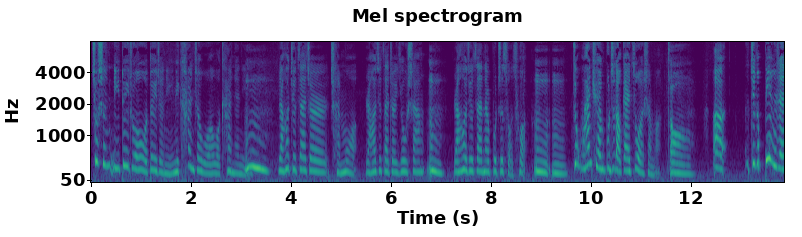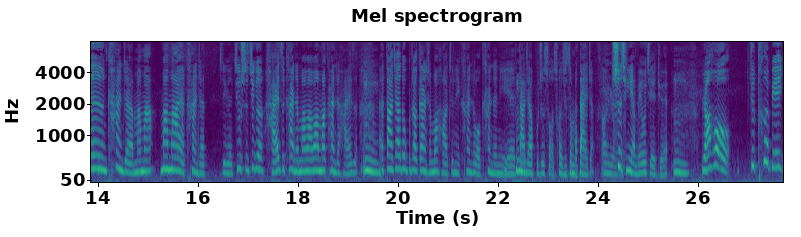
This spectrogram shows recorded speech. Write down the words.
就是你对着我，我对着你，你看着我，我看着你，嗯。然后就在这儿沉默，然后就在这儿忧伤，嗯。然后就在那儿不知所措，嗯嗯，就完全不知道该做什么。哦，呃，这个病人看着妈妈，妈妈呀看着这个，就是这个孩子看着妈妈，妈妈看着孩子，嗯。呃，大家都不知道干什么好，就你看着我，看着你，大家不知所措，就这么待着，哎呦，事情也没有解决，嗯。然后就特别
